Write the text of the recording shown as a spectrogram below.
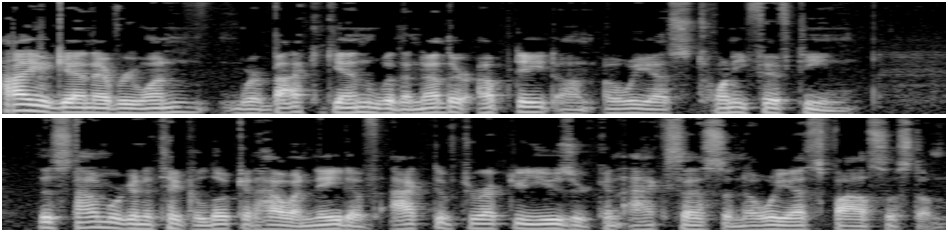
Hi again everyone. We're back again with another update on OES 2015. This time we're going to take a look at how a native Active Directory user can access an OES file system.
